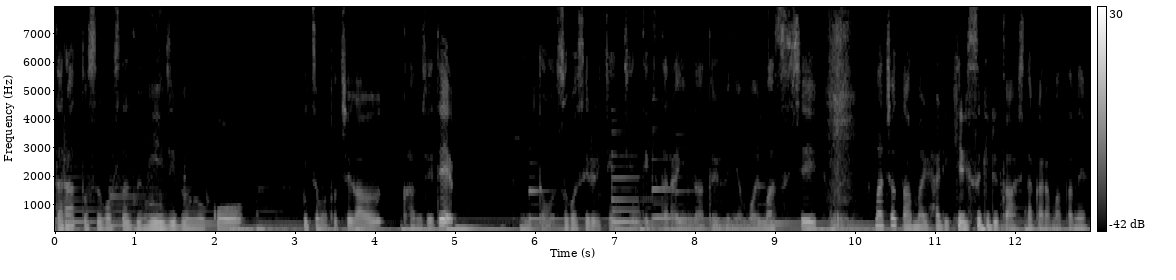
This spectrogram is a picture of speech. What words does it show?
だらっと過ごさずに自分をこういつもと違う感じで、うんと、過ごせる一日にできたらいいなというふうに思いますしまあちょっとあんまり張り切りすぎると明日からまたね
